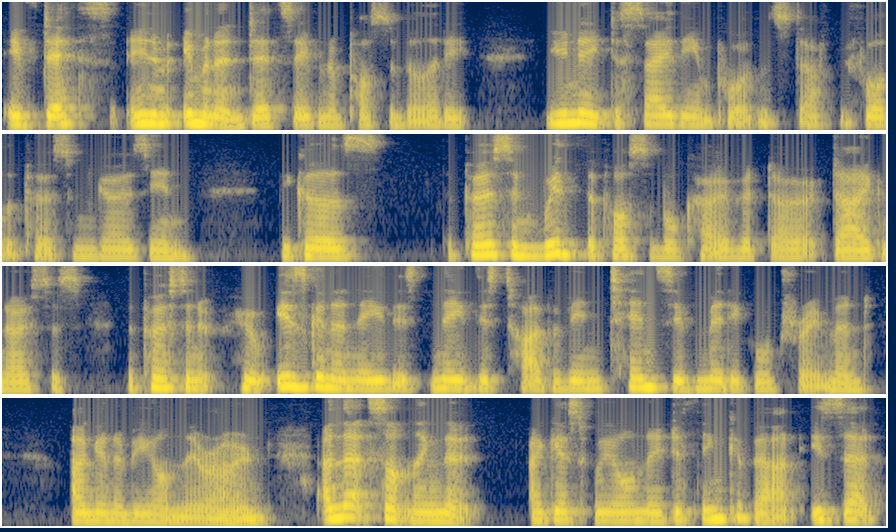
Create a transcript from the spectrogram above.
if death's imminent death's even a possibility, you need to say the important stuff before the person goes in, because the person with the possible COVID di- diagnosis, the person who is going to need this need this type of intensive medical treatment, are going to be on their own, and that's something that I guess we all need to think about: is that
